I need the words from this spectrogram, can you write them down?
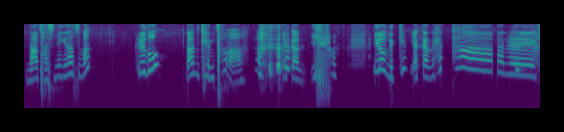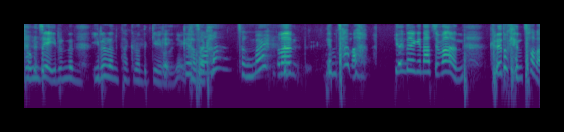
나 자신이긴 하지만 그래도 난 괜찮아. 약간 이런 이런 느낌? 약간 해탈의 경지에 이르는 이르는 그런 게 느낌이거든요, 이 가사가. 정말? 난 괜찮아. 힘들긴 하지만 그래도 괜찮아.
